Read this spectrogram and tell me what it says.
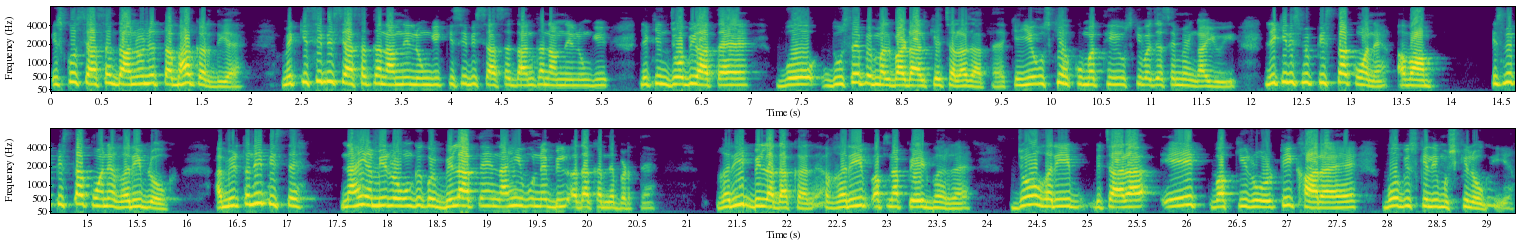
इसको सियासतदानों ने तबाह कर दिया है। मैं किसी भी सियासत का नाम नहीं लूँगी, किसी भी सियासतदान का नाम नहीं लूँगी, लेकिन जो भी आता है वो दूसरे पे मलबा डाल के चला जाता है कि ये उसकी हुकूमत थी उसकी वजह से महँगाई हुई। लेकिन इसमें पिस्ता कौन है? अवाम। इसमें पिस्ता कौन है? गरीब लोग। अमीर तो नहीं पिसते। ना ही अमीर लोगों के कोई बिल आते हैं ना ही उन्हें बिल अदा करने पड़ते हैं। गरीब बिल अदा कर रहा है गरीब अपना पेट भर रहा है। जो गरीब बेचारा एक वक्त की रोटी खा रहा है वो भी उसके लिए मुश्किल हो गई है।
